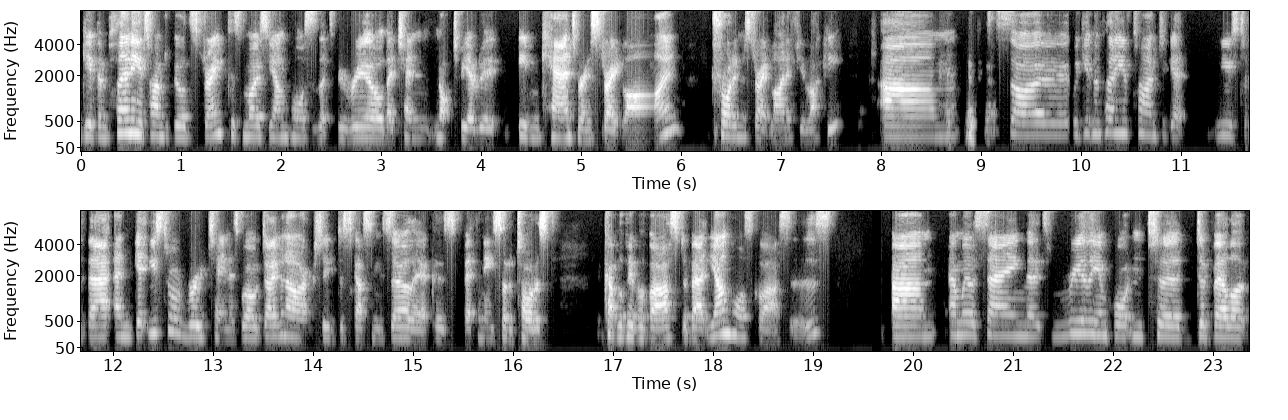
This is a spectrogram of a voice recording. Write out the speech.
give them plenty of time to build strength because most young horses, let's be real, they tend not to be able to even canter in a straight line, trot in a straight line if you're lucky. Um, so we give them plenty of time to get used to that and get used to a routine as well. Dave and I were actually discussing this earlier because Bethany sort of told us a couple of people have asked about young horse classes. Um, and we were saying that it's really important to develop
